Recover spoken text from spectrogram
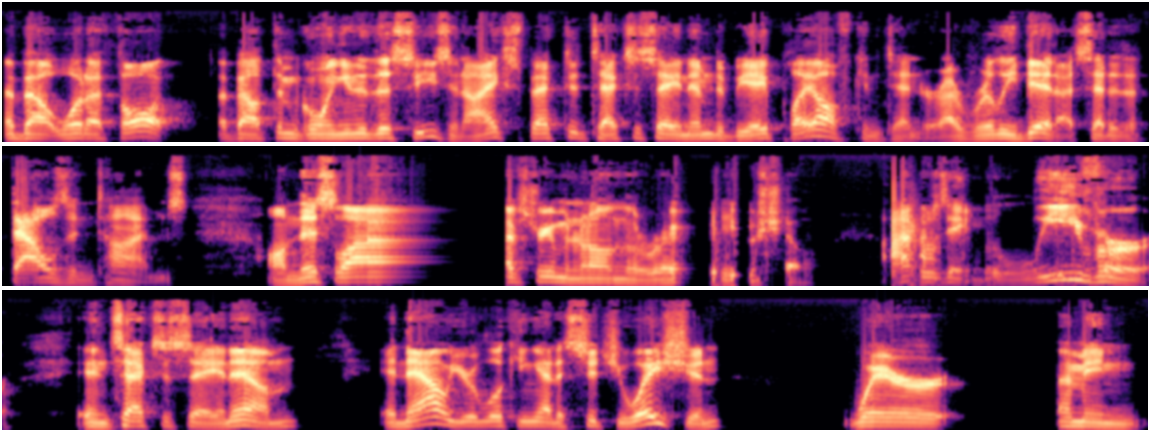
about what I thought about them going into this season. I expected Texas A&M to be a playoff contender. I really did. I said it a thousand times on this live stream and on the radio show. I was a believer in Texas A&M, and now you're looking at a situation where, I mean,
